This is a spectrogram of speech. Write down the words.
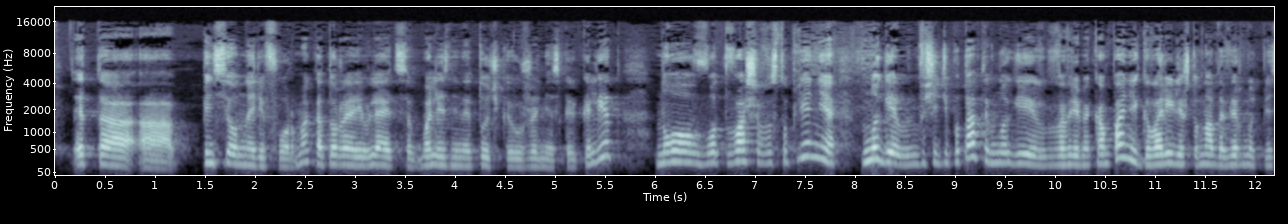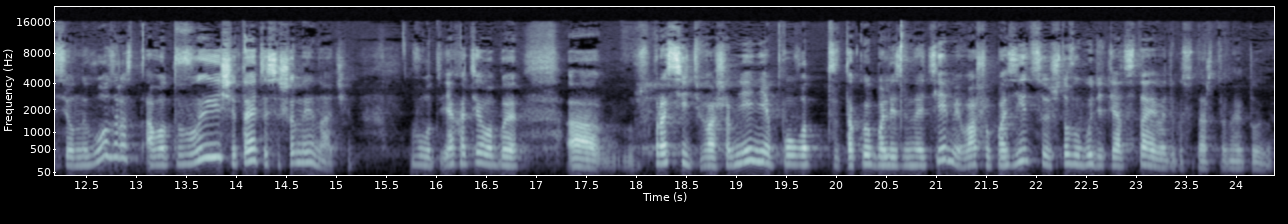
– это пенсионная реформа, которая является болезненной точкой уже несколько лет. Но вот ваше выступление, многие вообще депутаты, многие во время кампании говорили, что надо вернуть пенсионный возраст, а вот вы считаете совершенно иначе. Вот, я хотела бы э, спросить ваше мнение по вот такой болезненной теме, вашу позицию, что вы будете отстаивать в Государственной Думе.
